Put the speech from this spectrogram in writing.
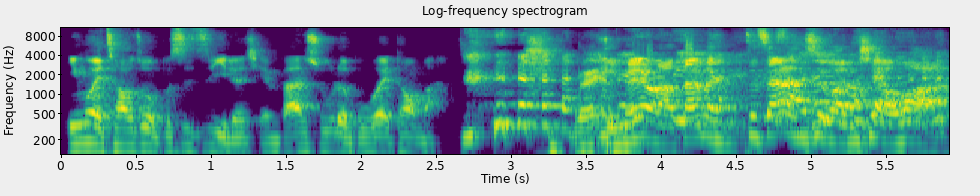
因为操作不是自己的钱，反正输了不会痛嘛。没 没有啦，当然这当然是玩笑话啦。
